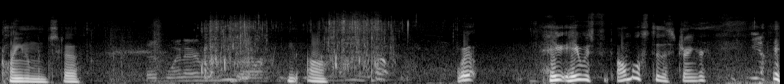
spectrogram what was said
clean them and stuff. Whenever you are. Oh. Well, he, he was almost to the stringer. Yeah.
